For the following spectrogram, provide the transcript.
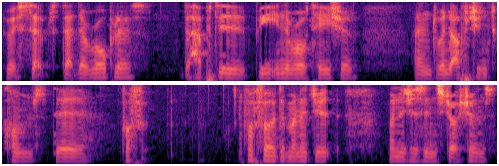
who accept that they're role players. They're happy to be in the rotation. And when the opportunity comes, they fulfill the manager, manager's instructions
